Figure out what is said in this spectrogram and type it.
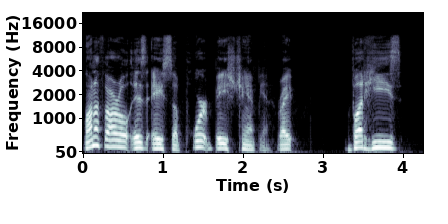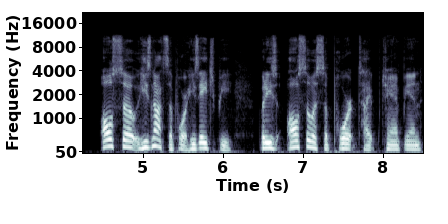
Lanatharl is a support-based champion, right? But he's also, he's not support, he's HP. But he's also a support type champion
